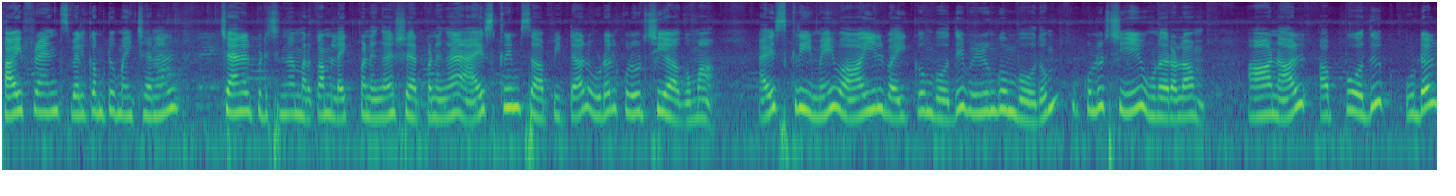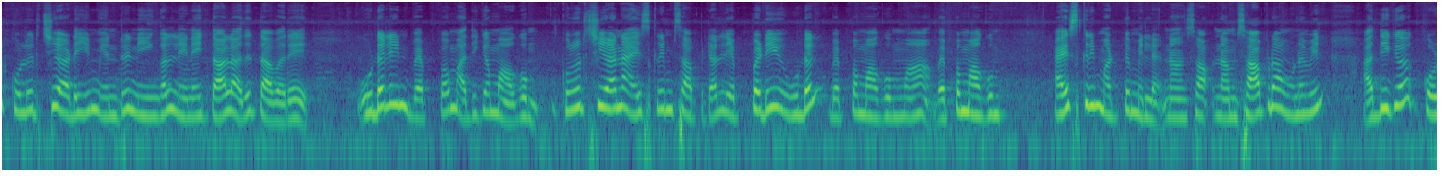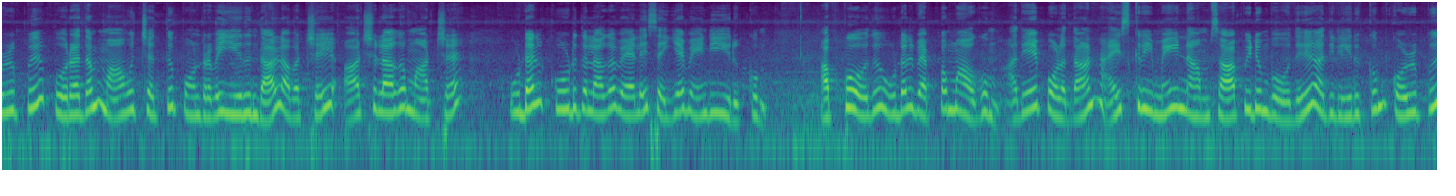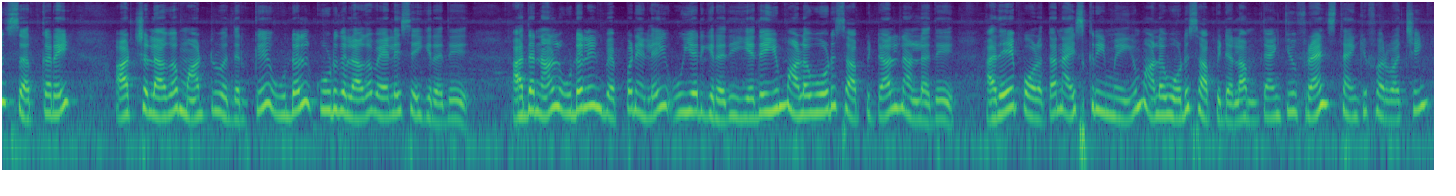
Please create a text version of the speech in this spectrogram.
Hi friends welcome to my channel channel பிடிச்சிருந்தால் மறக்காமல் like பண்ணுங்கள் ஷேர் பண்ணுங்கள் ஐஸ்கிரீம் சாப்பிட்டால் உடல் குளிர்ச்சி ஆகுமா ஐஸ்கிரீமை வாயில் வைக்கும்போது விழுங்கும் போதும் குளிர்ச்சியை உணரலாம். ஆனால் அப்போது உடல் குளிர்ச்சி அடையும் என்று நீங்கள் நினைத்தால் அது தவறு. உடலின் வெப்பம் அதிகமாகும். குளிர்ச்சியான ஐஸ்கிரீம் சாப்பிட்டால் எப்படி உடல் வெப்பமாகுமா? வெப்பமாகும். ஐஸ்கிரீம் மட்டுமில்லை. நான் சா நாம் சாப்பிடும் உணவில் அதிக கொழுப்பு புரதம் மாவுச்சத்து போன்றவை இருந்தால் அவற்றை ஆற்றலாக மாற்ற உடல் கூடுதலாக வேலை செய்ய வேண்டியிருக்கும். அப்போது உடல் வெப்பமாகும். அதே போல தான் ஐஸ்கிரீமை நாம் சாப்பிடும்போது அதில் இருக்கும் கொழுப்பு சர்க்கரை ஆற்றலாக மாற்றுவதற்கு உடல் கூடுதலாக வேலை செய்கிறது. அதனால் உடலின் வெப்பநிலை உயர்கிறது. எதையும் அளவோடு சாப்பிட்டால் நல்லது. அதே போல தான் ஐஸ்கிரீமையும் அளவோடு சாப்பிடலாம். தேங்க்யூ ஃப்ரெண்ட்ஸ் தேங்க்யூ ஃபார் வாட்சிங்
